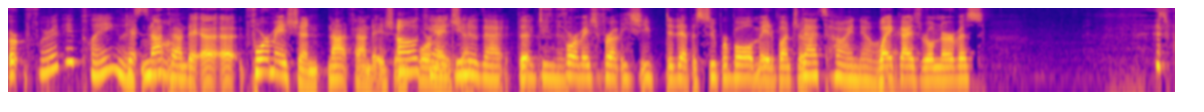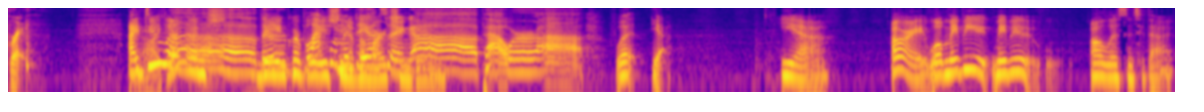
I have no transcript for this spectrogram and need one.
Or Where are they playing this? not foundation. Uh, uh, formation, not foundation. Oh, okay, I Formation. do know that. The I do know formation from she did it at the Super Bowl. Made a bunch of That's how I know. white it. guys real nervous. It's great. I do love when sh- Ah, the incorporation black women of a marching band. Ah, power. Ah, what? Yeah. Yeah. All right. Well, maybe maybe I'll listen to that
